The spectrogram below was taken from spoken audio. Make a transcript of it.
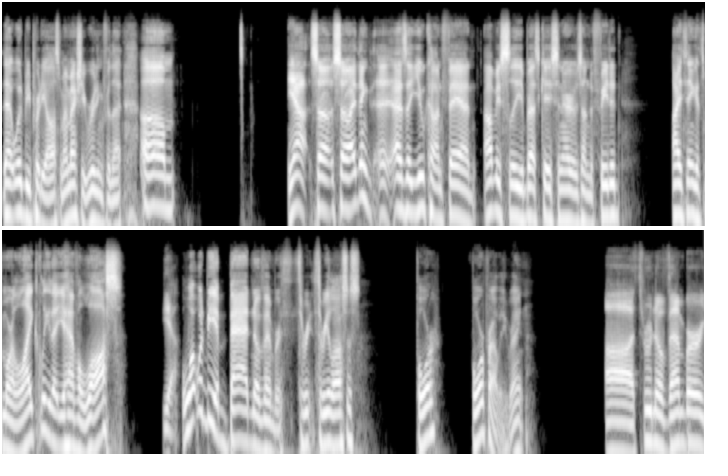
that would be pretty awesome. I'm actually rooting for that. Um, yeah, so so I think uh, as a UConn fan, obviously your best case scenario is undefeated. I think it's more likely that you have a loss. Yeah, What would be a bad November? Three three losses, four, four probably right. uh, through November.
